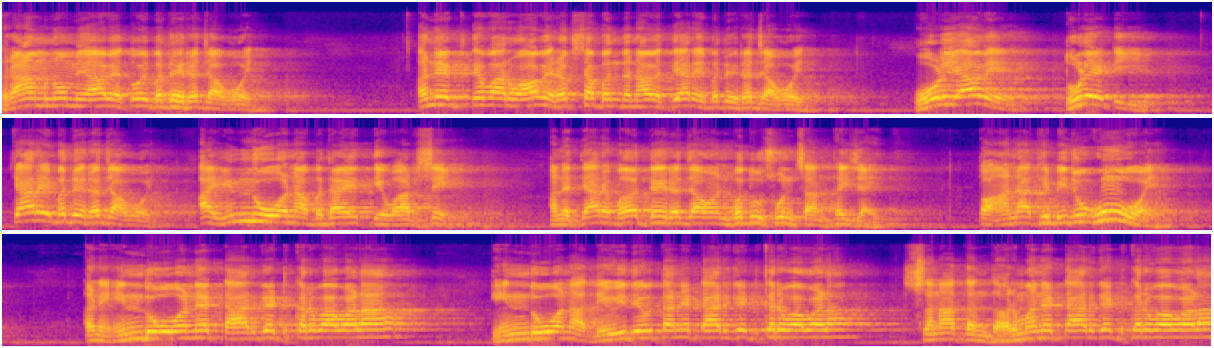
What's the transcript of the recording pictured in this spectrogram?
રામનવમી આવે તોય બધે રજા હોય. અનેક તહેવારો આવે, રક્ષાબંધન આવે, ત્યારે બધે રજા હોય. હોળી આવે, ધૂળેટી ત્યારે બધે રજા હોય. આ હિન્દુઓના બધાએ તહેવાર છે. અને ત્યારે બધે રજા હોય બધું સુનસાન થઈ જાય. તો આનાથી બીજું શું હોય? અને હિન્દુઓને ટાર્ગેટ કરવાવાળા, હિન્દુઓના દેવી દેવતાને ટાર્ગેટ કરવાવાળા, સનાતન ધર્મને ટાર્ગેટ કરવાવાળા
